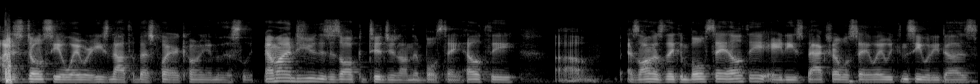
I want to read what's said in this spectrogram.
I just don't see a way where he's not the best player coming into this league. Now, mind you, this is all contingent on them both staying healthy. Um, as long as they can both stay healthy, AD's back trouble stay away. We can see what he does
